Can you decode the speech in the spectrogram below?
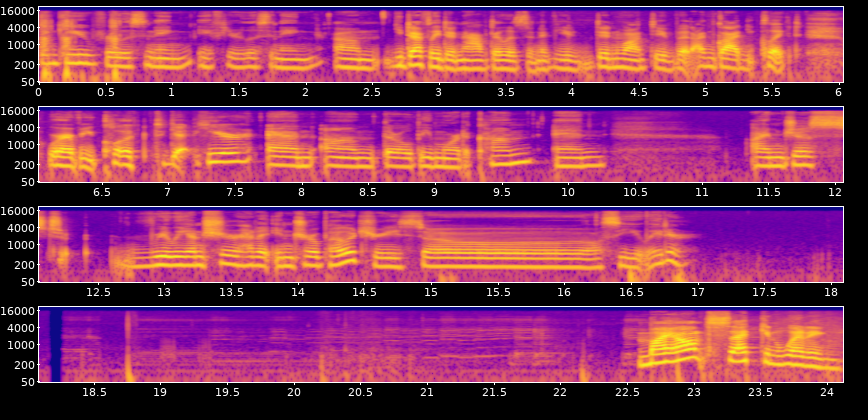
thank you for listening. If you're listening, um, you definitely didn't have to listen if you didn't want to, but I'm glad you clicked wherever you clicked to get here, and um, there will be more to come. And I'm just really unsure how to intro poetry, so I'll see you later. My aunt's second wedding.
